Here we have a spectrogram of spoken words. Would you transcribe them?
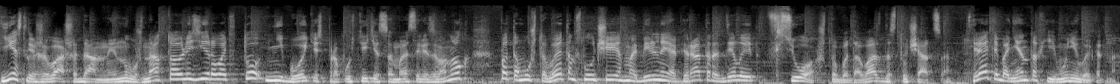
Если же ваши данные нужно актуализировать, то не бойтесь пропустить смс или звонок, потому что в этом случае мобильный оператор сделает все, чтобы до вас достучаться. Терять абонентов ему невыгодно.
